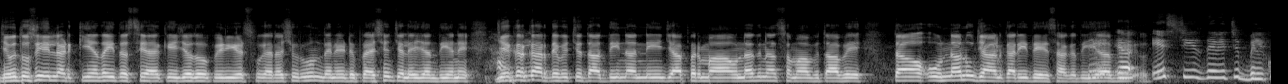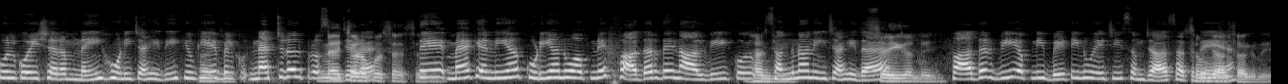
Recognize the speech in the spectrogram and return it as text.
ਜਿਵੇਂ ਤੁਸੀਂ ਲੜਕੀਆਂ ਦਾ ਹੀ ਦੱਸਿਆ ਕਿ ਜਦੋਂ ਪੀਰੀਅਡਸ ਵਗੈਰਾ ਸ਼ੁਰੂ ਹੁੰਦੇ ਨੇ ਡਿਪਰੈਸ਼ਨ ਚਲੇ ਜਾਂਦੀਆਂ ਨੇ ਜੇਕਰ ਘਰ ਦੇ ਵਿੱਚ ਦਾਦੀ ਨਾਨੀ ਜਾਂ ਫਿਰ ਮਾਂ ਉਹਨਾਂ ਦੇ ਨਾਲ ਸਮਾਂ ਬਿਤਾਵੇ ਤਾਂ ਉਹਨਾਂ ਨੂੰ ਜਾਣਕਾਰੀ ਦੇ ਸਕਦੀ ਆ ਤੇ, ਵੀ ਅ, ਇਸ ਚੀਜ਼ ਦੇ ਵਿੱਚ ਬਿਲਕੁਲ ਕੋਈ ਸ਼ਰਮ ਨਹੀਂ ਹੋਣੀ ਚਾਹੀਦੀ ਕਿਉਂਕਿ ਇਹ ਬਿਲਕੁਲ ਨੈਚੁਰਲ ਪ੍ਰੋਸੀਜਰ Natural ਹੈ। process ਹੈ। ਤੇ ਮੈਂ ਕਹਿੰਨੀ ਆ ਕੁੜੀਆਂ ਨੂੰ ਆਪਣੇ ਫਾਦਰ ਦੇ ਨਾਲ ਵੀ ਕੋਈ ਹਾਂਜੀ। ਸੰਗਣਾ ਨਹੀਂ ਚਾਹੀਦਾ ਹੈ। ਸਹੀ ਗੱਲ ਹੈ ਜੀ। ਫਾਦਰ ਵੀ ਆਪਣੀ ਬੇਟੀ ਨੂੰ ਇਹ ਚੀਜ਼ ਸਮਝਾ ਸਕਦੇ ਸਮਝਾ ਸਕਦੇ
